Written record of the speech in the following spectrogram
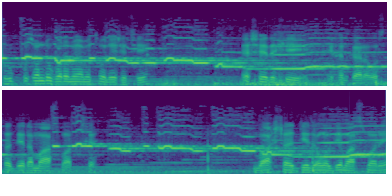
খুব প্রচণ্ড গরমে আমি চলে এসেছি। এসে দেখি এখানকার অবস্থা যেটা মাছ মারছে। বাসটার যে জঙ্গল দিয়ে মাছ মারে।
